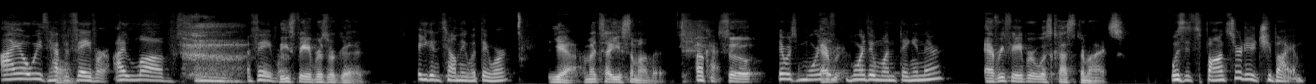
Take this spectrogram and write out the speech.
I always have a oh. favor. I love a favor. These favors were good. Are you going to tell me what they were? Yeah, I'm gonna tell you some of it. Okay. So There was more Every- than more than one thing in there. every favor was customized. Was it sponsored or did she buy them?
